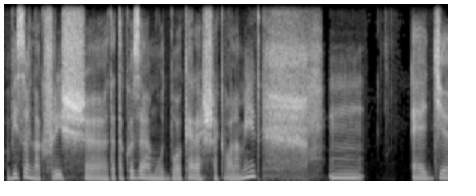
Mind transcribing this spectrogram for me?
viszonylag friss, tehát a közelmúltból keressek valamit, mm, egy,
